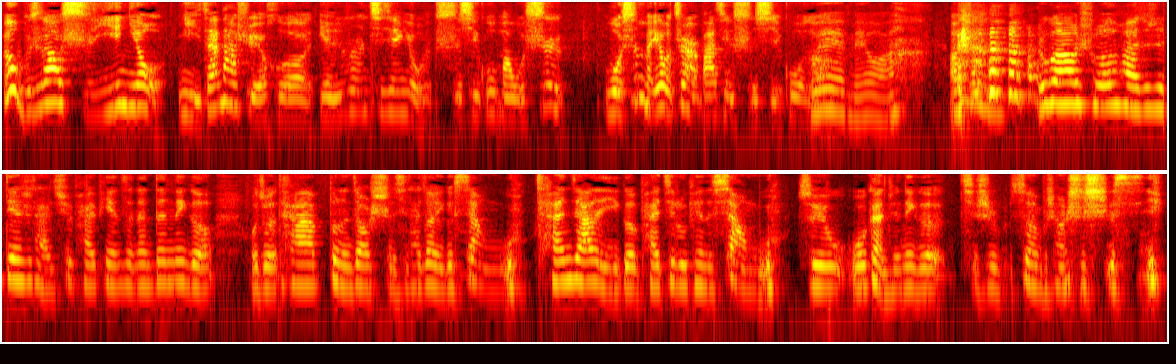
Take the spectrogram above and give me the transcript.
因为我不知道十一，你有你在大学和研究生期间有实习过吗？我是我是没有正儿八经实习过的。我也没有啊。啊，如果要说的话，就是电视台去拍片子，但但那个我觉得它不能叫实习，它叫一个项目，参加了一个拍纪录片的项目，所以我感觉那个其实算不上是实习。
